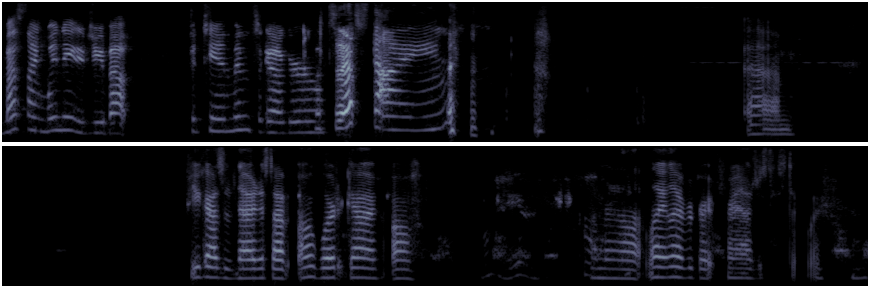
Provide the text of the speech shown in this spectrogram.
Mustang, we needed you about 15 minutes ago, girl. What's up, Stein? Um, if you guys have noticed, I've oh where'd it go? Oh, I'm in a lot. Lately, I have a great friend. I just step away from. her.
